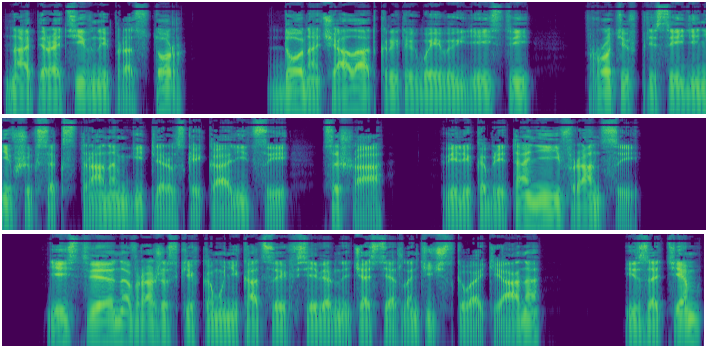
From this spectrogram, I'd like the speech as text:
на оперативный простор до начала открытых боевых действий против присоединившихся к странам гитлеровской коалиции США, Великобритании и Франции. Действия на вражеских коммуникациях в северной части Атлантического океана и затем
